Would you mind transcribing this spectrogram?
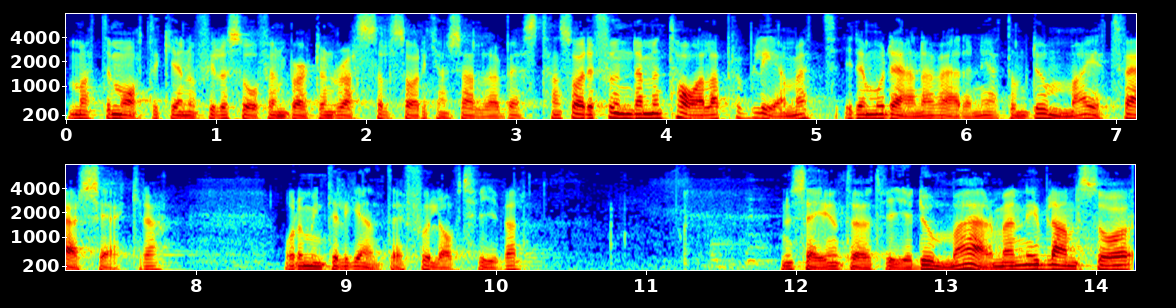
matematikern och filosofen Bertrand Russell sa det kanske allra bäst. Han sa det fundamentala problemet i den moderna världen är att de dumma är tvärsäkra och de intelligenta är fulla av tvivel. Nu säger jag inte att vi är dumma här, men ibland så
